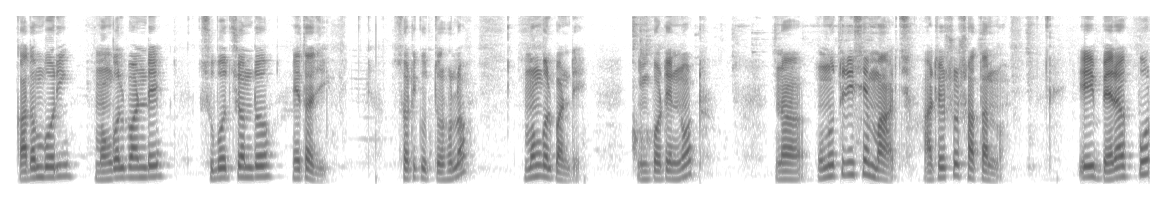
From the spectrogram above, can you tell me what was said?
কাদম্বরী, মঙ্গল পাণ্ডে, সুবোধচন্দ্র নেতাজি। সঠিক উত্তর হলো মঙ্গল পাণ্ডে। ইম্পর্টেন্ট নোট, না উনত্রিশে মার্চ আঠেরোশো সাতান্ন, এই ব্যারাকপুর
